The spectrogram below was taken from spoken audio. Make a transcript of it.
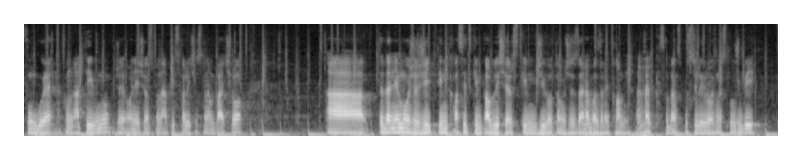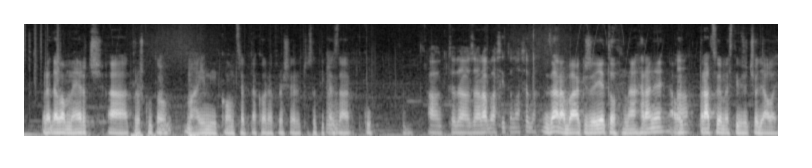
funguje ako natívnu, že o niečom sme napísali, čo sa nám páčilo. A teda nemôže žiť tým klasickým publisherským životom, že zarába z reklamy. A mhm. tak sa tam spustili rôzne služby, predáva merch a trošku to mhm. má iný koncept ako Refresher, čo sa týka mm. zárku. A teda zarába si to na seba? Zarába, akože je to na hrane, ale Aha. pracujeme s tým, že čo ďalej.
